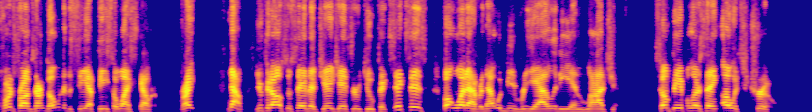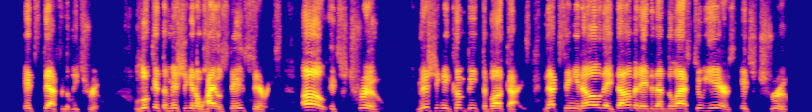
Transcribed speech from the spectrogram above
Horned Frogs aren't going to the CFP, so why scout them? Right? Now, you could also say that JJ threw two pick sixes, but whatever. That would be reality and logic. Some people are saying, oh, it's true. It's definitely true. Look at the Michigan Ohio State series. Oh, it's true. Michigan couldn't beat the Buckeyes. Next thing you know, they dominated them the last two years. It's true,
